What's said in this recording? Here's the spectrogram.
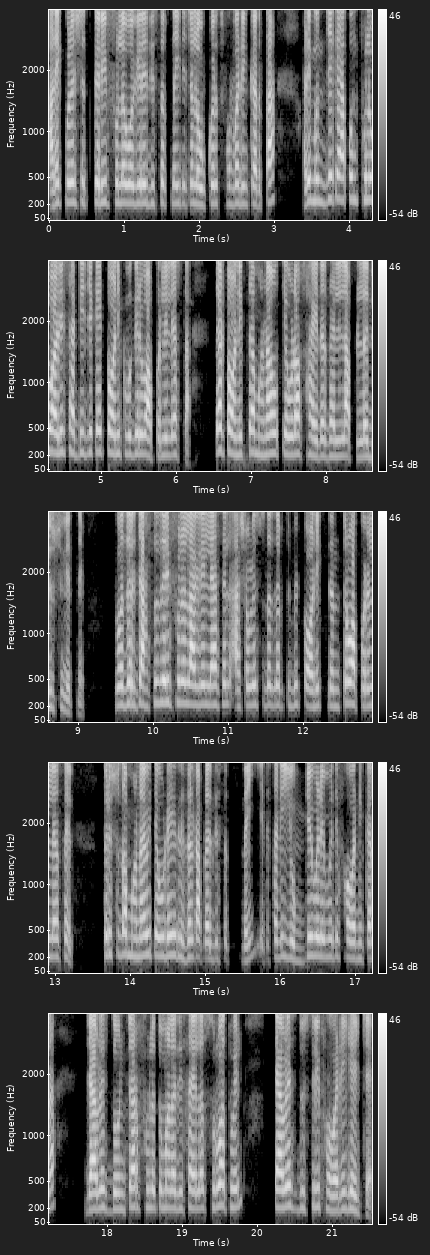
अनेक वेळेस शेतकरी फुलं वगैरे दिसत नाही त्याच्या लवकरच फवारणी करता. आणि मग जे काही आपण फुलवाढीसाठी जे काही टॉनिक वगैरे वापरलेले असतात त्या टॉनिकचा म्हणावं तेवढा फायदा झालेला आपल्याला दिसून येत नाही. किंवा जर जास्त जरी फुलं लागलेली असेल अशा वेळेस सुद्धा जर तुम्ही टॉनिक नंतर वापरलेले असेल तरी सुद्धा म्हणावे तेवढे रिझल्ट आपल्याला दिसत नाही. याच्यासाठी योग्य वेळेमध्ये फवारणी करा. ज्यावेळेस दोन चार फुलं तुम्हाला दिसायला सुरुवात होईल त्यावेळेस दुसरी फवारणी घ्यायची आहे.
